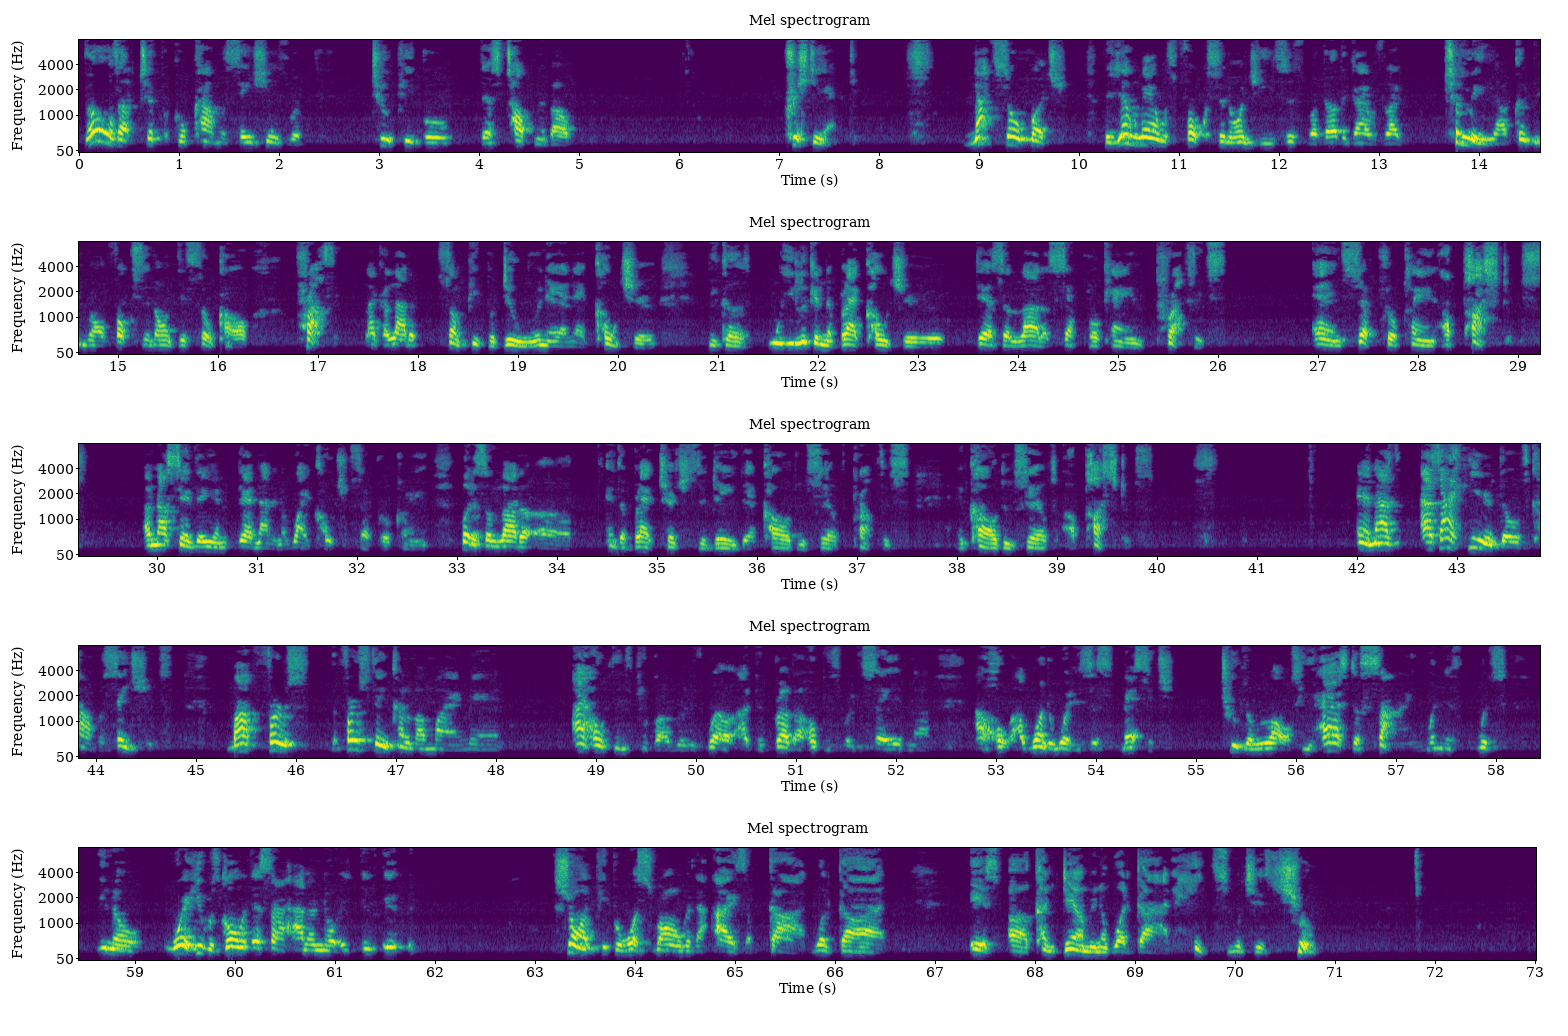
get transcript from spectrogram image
those are typical conversations with two people that's talking about Christianity. Not so much, the young man was focusing on Jesus, but the other guy was like, to me, I could be wrong, focusing on this so called prophet, like a lot of some people do when they're in that culture. Because when you look in the black culture, there's a lot of self proclaimed prophets and self proclaimed apostles. I'm not saying they in, they're not in the white culture, self-proclaimed, but it's a lot of uh, in the black churches today that call themselves prophets and call themselves apostles. And as as I hear those conversations, my first the first thing come to my mind, man. I hope these people are really well. I, the brother, I hope he's really saved. Now, I hope. I wonder what is this message to the lost. He has the sign when this, which you know, where he was going with that sign, I don't know. It, it, it, showing people what's wrong with the eyes of God, what God is uh, condemning and what God hates, which is true.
